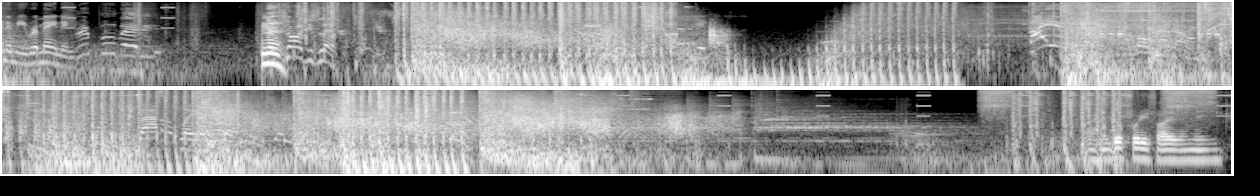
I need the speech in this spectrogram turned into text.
Enemy remaining. Triple, baby. Nah. Charges left. Last player standing. Go 45, amazing.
